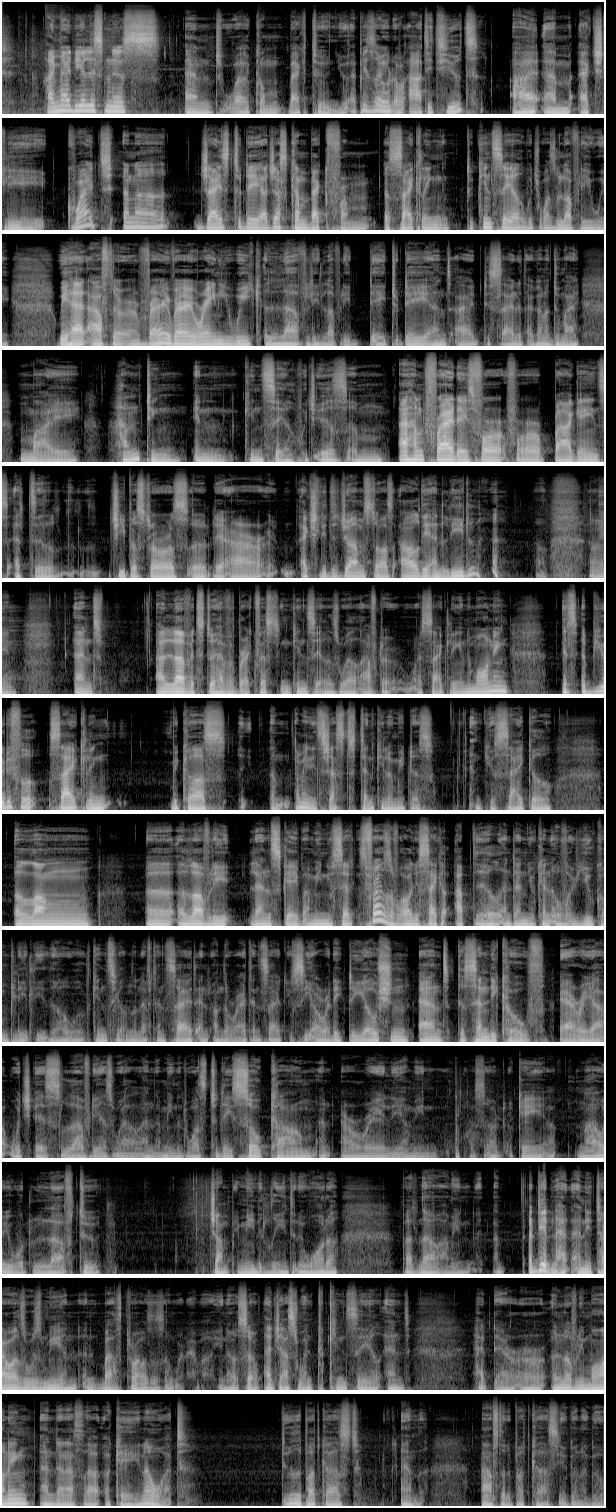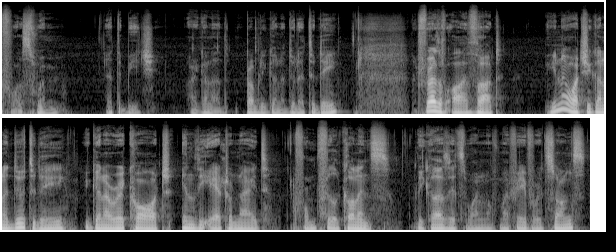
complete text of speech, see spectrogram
Hi, my dear listeners, and welcome back to a new episode of Artitude. I am actually quite energized today. I just come back from a cycling to Kinsale, which was lovely. We we had after a very very rainy week a lovely lovely day today, and I decided I'm gonna do my my hunting in Kinsale, which is um, I hunt Fridays for for bargains at the cheaper stores. Uh, there are actually the German stores Aldi and Lidl. I mean, and I love it to have a breakfast in Kinsale as well after cycling in the morning. It's a beautiful cycling because um, I mean it's just ten kilometers, and you cycle along uh, a lovely landscape. I mean, you said first of all you cycle up the hill, and then you can overview completely the whole Kinsale on the left hand side, and on the right hand side you see already the ocean and the Sandy Cove area, which is lovely as well. And I mean, it was today so calm, and I really, I mean, I thought, okay, now you would love to jump immediately into the water, but no, I mean. I, didn't have any towels with me and, and bath trousers and whatever, you know. So I just went to Kinsale and had there a, a lovely morning. And then I thought, okay, you know what? Do the podcast. And after the podcast, you're going to go for a swim at the beach. I'm gonna probably going to do that today. But first of all, I thought, you know what you're going to do today? You're going to record In the Air Tonight from Phil Collins because it's one of my favorite songs.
